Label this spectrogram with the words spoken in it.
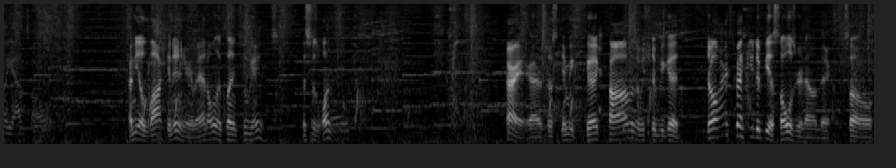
Oh yeah, I'm sorry. I need to lock it in here, man. I'm only playing two games. This is one. All right, guys, just give me good comms, and we should be good. Joel, I expect you to be a soldier down there, so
